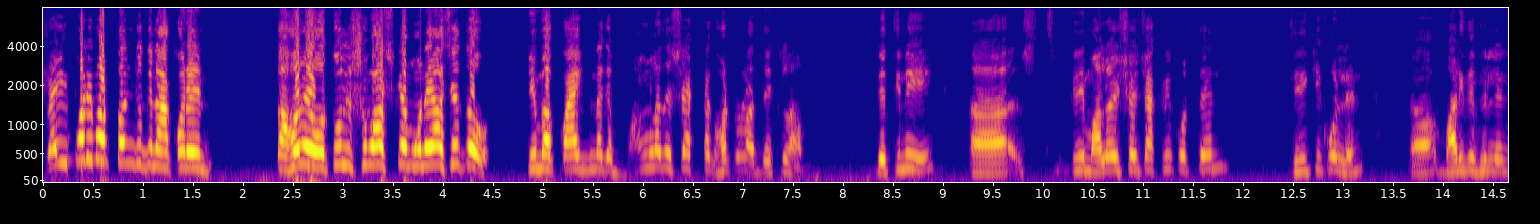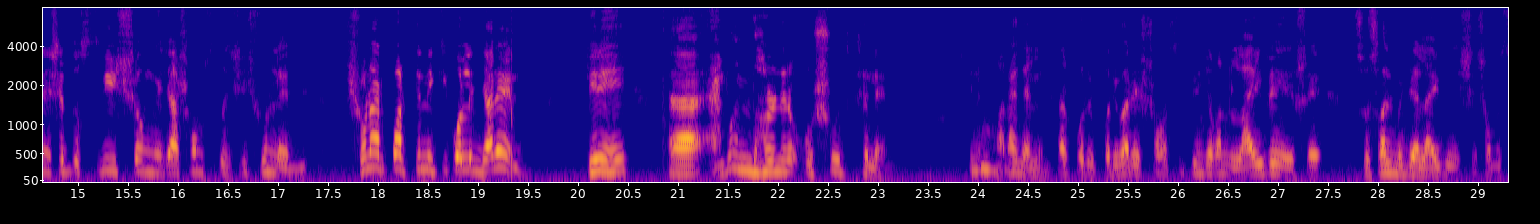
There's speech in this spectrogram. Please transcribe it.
সেই পরিবর্তন যদি না করেন, তাহলে অতুল সুভাষকে মনে আছে তো? কিংবা কয়েকদিন আগে বাংলাদেশে একটা ঘটনা দেখলাম, যে তিনি তিনি মালয়েশিয়ায় চাকরি করতেন, তিনি কি করলেন? বাড়িতে ফিরলেন, এসে তো স্ত্রীর সঙ্গে যা সমস্ত শুনলেন। শোনার পর তিনি কি করলেন জানেন? তিনি এমন ধরনের ওষুধ খেলেন তিনি মারা গেলেন। তারপরে পরিবারের সমস্ত তিনি যখন লাইভে এসে সোশ্যাল মিডিয়া লাইভে এসে সমস্ত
